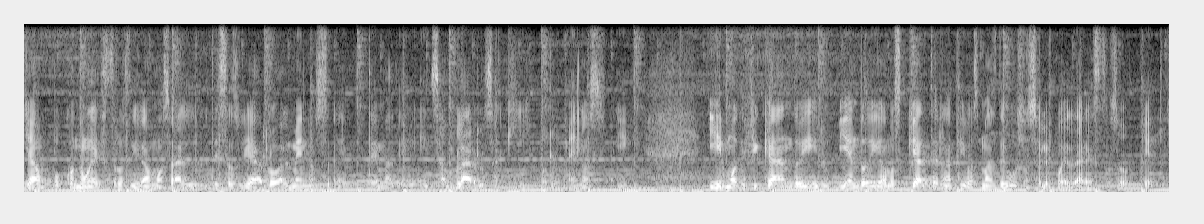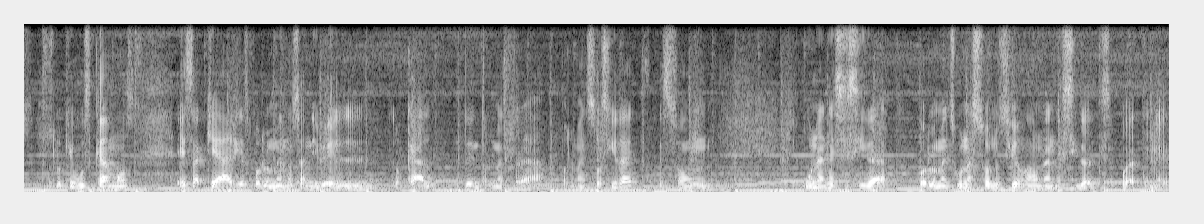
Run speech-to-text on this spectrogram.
ya un poco nuestros, digamos, al desarrollarlo, al menos en tema de ensamblarlos aquí, por lo menos, y ir modificando, ir viendo, digamos, qué alternativas más de uso se le puede dar a estos objetos. Lo que buscamos es a qué áreas, por lo menos a nivel local, dentro de nuestra por lo menos, sociedad, son una necesidad, por lo menos una solución a una necesidad que se pueda tener.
